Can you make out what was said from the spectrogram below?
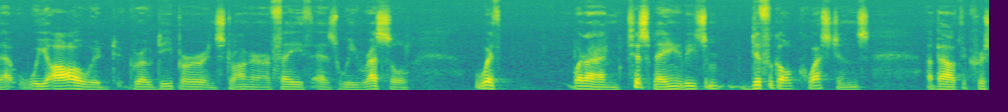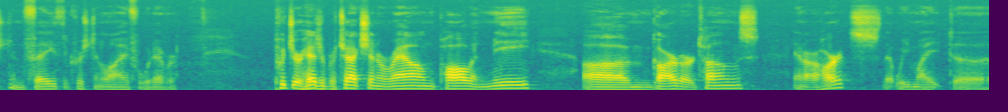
that we all would grow deeper and stronger in our faith as we wrestle with what I'm anticipating to be some difficult questions about the Christian faith, the Christian life, or whatever put your hedge of protection around Paul and me, um, guard our tongues and our hearts that we might, uh,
